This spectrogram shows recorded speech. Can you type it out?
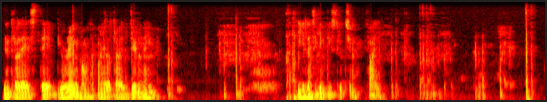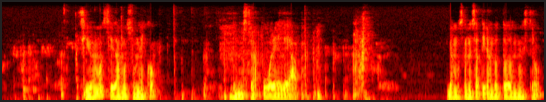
Dentro de este dir name vamos a poner otra vez dir name. Y la siguiente instrucción file. Si vemos si damos un eco de nuestra url app vemos que nos está tirando todo nuestro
